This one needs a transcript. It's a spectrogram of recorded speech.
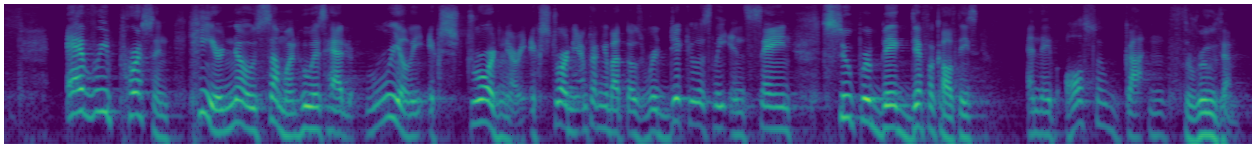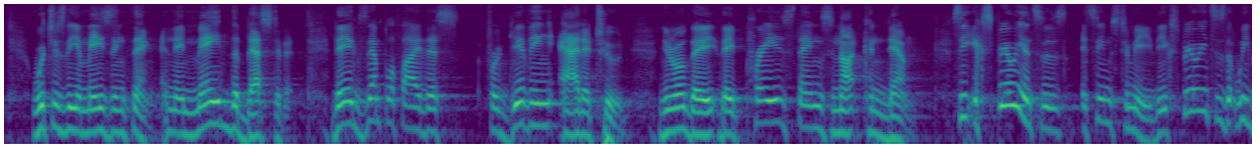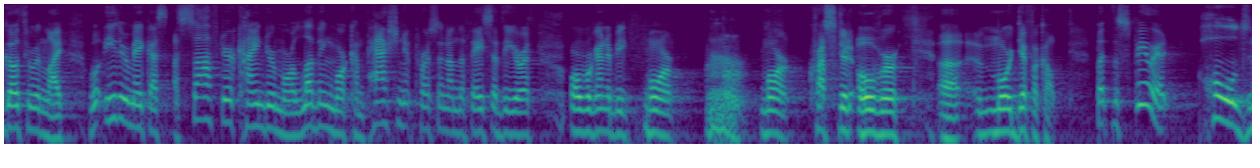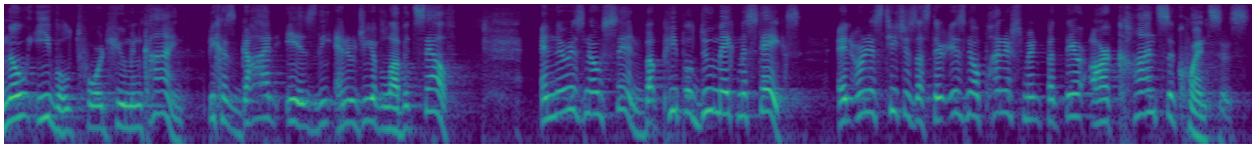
Every person here knows someone who has had really extraordinary, extraordinary, I'm talking about those ridiculously insane, super big difficulties, and they've also gotten through them, which is the amazing thing. And they made the best of it. They exemplify this forgiving attitude. You know, they, they praise things, not condemn. See, experiences, it seems to me, the experiences that we go through in life will either make us a softer, kinder, more loving, more compassionate person on the face of the earth, or we're going to be more, more crusted over, uh, more difficult. But the Spirit holds no evil toward humankind because God is the energy of love itself. And there is no sin, but people do make mistakes. And Ernest teaches us there is no punishment, but there are consequences.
